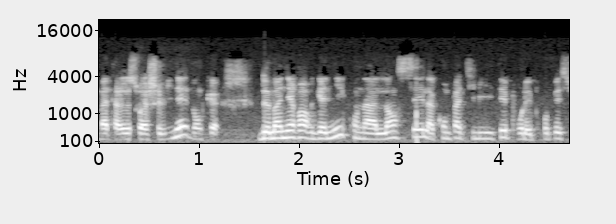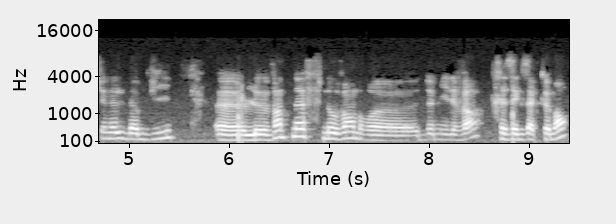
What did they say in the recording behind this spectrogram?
matériaux soient acheminés. Donc de manière organique, on a lancé la compatibilité pour les professionnels d'Obvi euh, le 29 novembre 2020, euh, très exactement,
